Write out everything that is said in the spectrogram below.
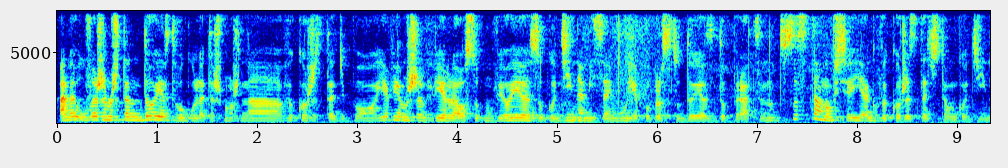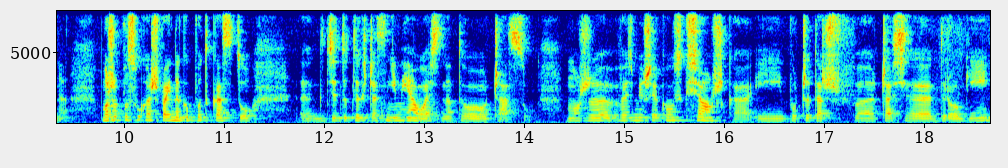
ale uważam, że ten dojazd w ogóle też można wykorzystać, bo ja wiem, że wiele osób mówi, o Jezu, godzinę mi zajmuje po prostu dojazd do pracy. No to zastanów się, jak wykorzystać tą godzinę. Może posłuchasz fajnego podcastu, e, gdzie dotychczas nie miałaś na to czasu. Może weźmiesz jakąś książkę i poczytasz w czasie drogi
